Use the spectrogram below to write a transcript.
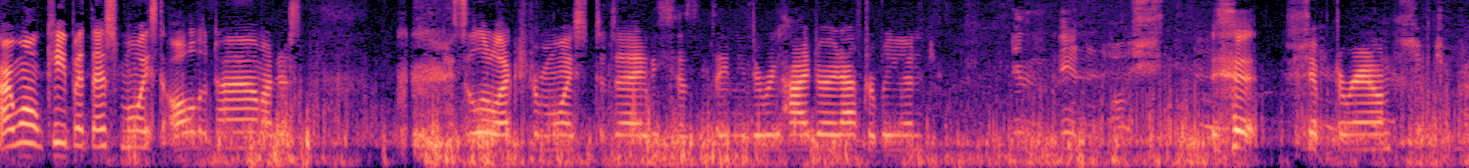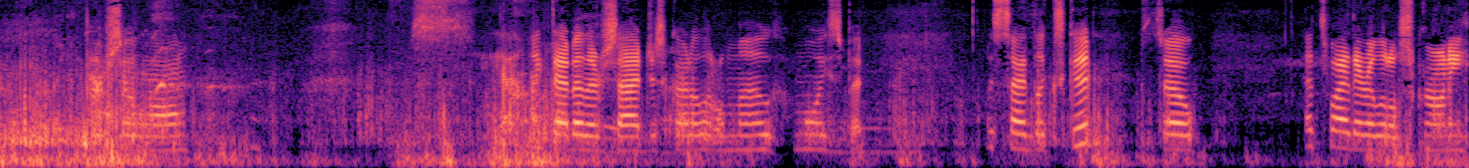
I won't keep it this moist all the time. I just, it's a little extra moist today because they need to rehydrate after being In, in, uh, sh- shipped around for so long. Yeah, I think that other side just got a little mo moist, but this side looks good. So that's why they're a little scrawny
